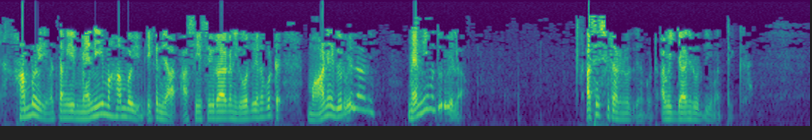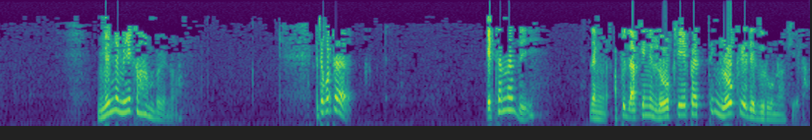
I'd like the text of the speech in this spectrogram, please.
හම්බ වීම නැත්නම් මේ මැනීම හම්බ වීම. ඒ කියන්නේ අශේෂ විරාග නිරෝධ වෙනකොට මානෙ දුර වෙලානේ. මැනීම දුර වෙලා. අශේෂ විරාග නිරෝධ වෙනකොට අවිජ්ජා නිරෝධ වීමත් එක්ක. මෙන්න මේක හම්බ වෙනවා. එතකොට එතනදී දැන් අපි දකින්නේ ලෝකයේ පැත්තෙන් ලෝකයේ දෙදුරු වුණා කියලා.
